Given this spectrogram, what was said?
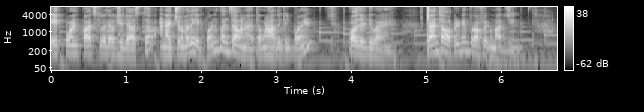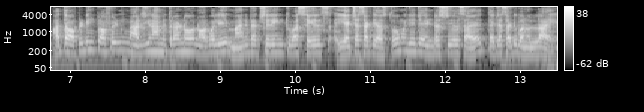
एक पॉईंट पाच किंवा त्यापेक्षा जास्त. आणि ॲक्च्युअलमध्ये एक पॉईंट पंचावन्न आहे. त्यामुळे हा देखील पॉईंट पॉझिटिव्ह आहे. त्यानंतर ऑपरेटिंग प्रॉफिट मार्जिन आता ऑपरेटिंग प्रॉफिट मार्जिन हा मित्रांनो नॉर्मली मॅन्युफॅक्चरिंग किंवा सेल्स याच्यासाठी असतो. म्हणजे ज्या इंडस्ट्रीयल्स आहेत त्याच्यासाठी बनवलेला आहे.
